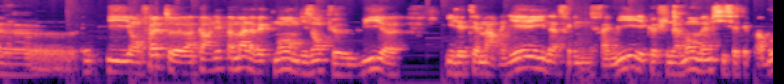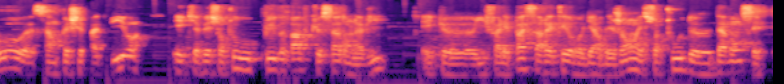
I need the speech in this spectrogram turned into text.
euh, qui en fait a parlé pas mal avec moi en me disant que lui, il était marié, il a fait une famille et que finalement, même si c'était pas beau, euh, ça n'empêchait pas de vivre et qu'il y avait surtout plus grave que ça dans la vie et qu'il fallait pas s'arrêter au regard des gens et surtout d'avancer.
